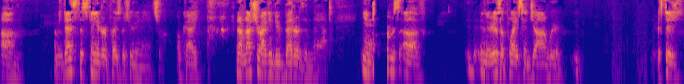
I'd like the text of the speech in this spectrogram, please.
Um, I mean, that's the standard Presbyterian answer. Okay. And I'm not sure I can do better than that in terms of, and there is a place in John where it says,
